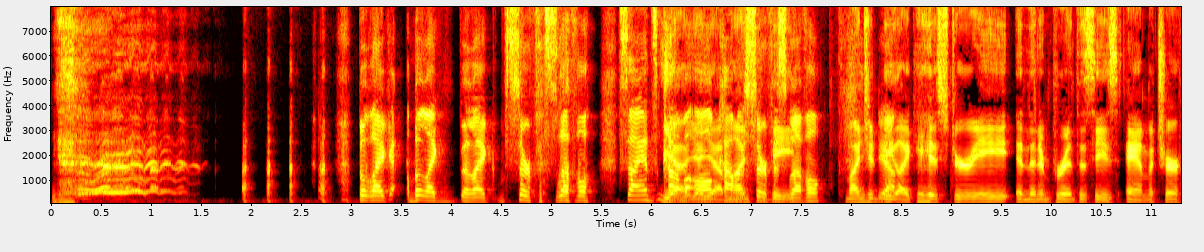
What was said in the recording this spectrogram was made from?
but like, but like, but like surface level science, Yeah, comma yeah, all, yeah. comma Mine surface be- level. Mine should be like history and then in parentheses amateur.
